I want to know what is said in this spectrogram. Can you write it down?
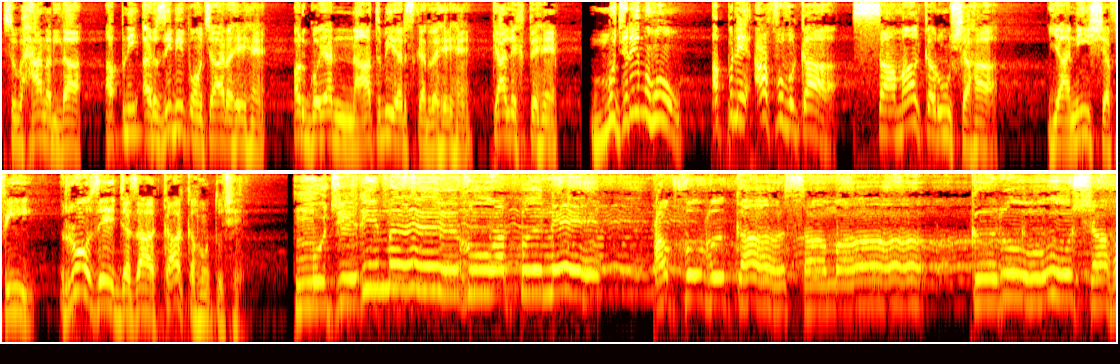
سبحان اللہ، اپنی عرضی بھی پہنچا رہے ہیں اور گویا نعت بھی عرض کر رہے ہیں۔ کیا لکھتے ہیں؟ مجرم ہوں، اپنے عفو کا ساما کروں شہا یعنی شفیع روز جزا کا کہوں تجھے۔ مجرم ہوں اپنے عفو کا ساما کروں شاہ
